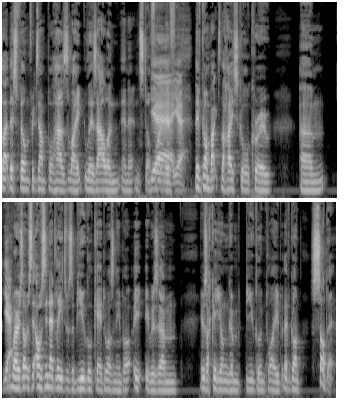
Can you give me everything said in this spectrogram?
like this film, for example, has like Liz Allen in it and stuff. Yeah, like they've, yeah. They've gone back to the high school crew. Um, Yeah. Whereas obviously, obviously Ned Leeds was a bugle kid, wasn't he? But he, he was um he was like a younger bugle employee. But they've gone sod it.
